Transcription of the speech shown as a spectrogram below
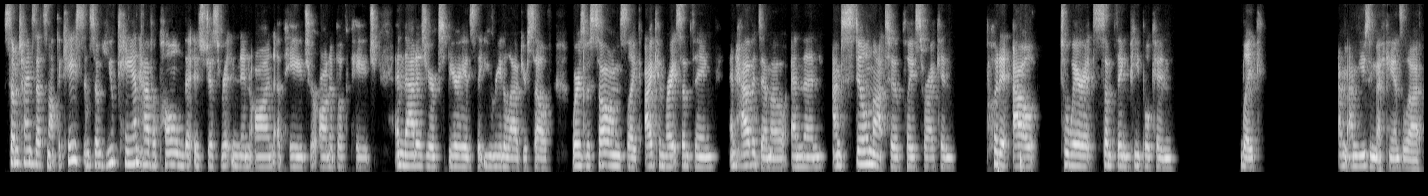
Sometimes that's not the case and so you can have a poem that is just written in on a page or on a book page and that is your experience that you read aloud yourself. Whereas with songs like i can write something and have a demo and then i'm still not to a place where i can put it out to where it's something people can like i'm, I'm using my hands a lot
